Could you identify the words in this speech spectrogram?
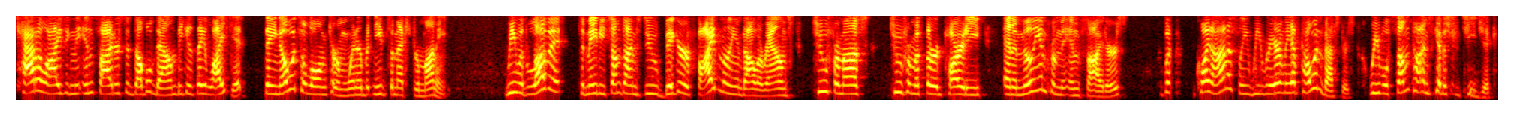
catalyzing the insiders to double down because they like it. They know it's a long term winner, but need some extra money. We would love it to maybe sometimes do bigger $5 million rounds, two from us, two from a third party, and a million from the insiders. But quite honestly, we rarely have co investors. We will sometimes get a strategic,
